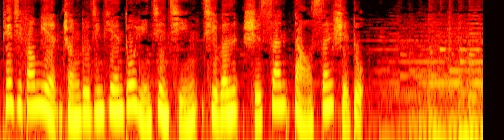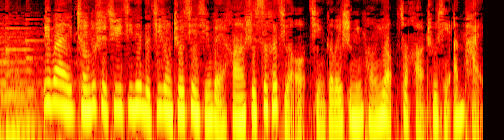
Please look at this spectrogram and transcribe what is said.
天气方面，成都今天多云见晴，气温十三到三十度。另外，成都市区今天的机动车限行尾号是四和九，请各位市民朋友做好出行安排。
